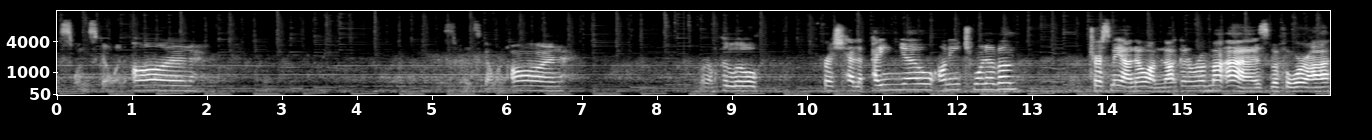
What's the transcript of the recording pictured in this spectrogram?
This one's going on. This one's going on. We're gonna put a little fresh jalapeno on each one of them. Trust me, I know I'm not going to rub my eyes before I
